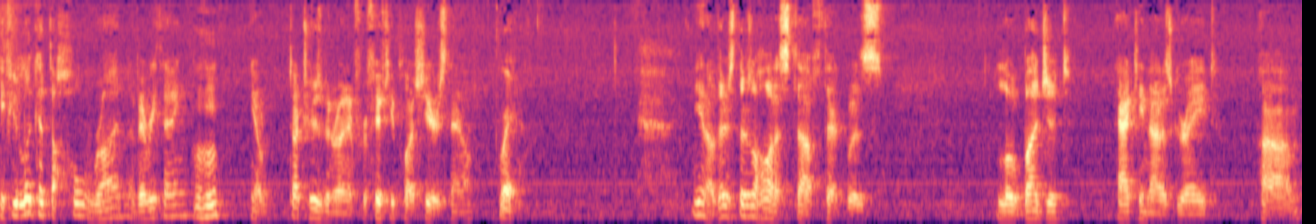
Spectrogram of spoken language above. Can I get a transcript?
if you look at the whole run of everything, Mm-hmm. you know, Doctor Who's been running for 50 plus years now. Right. You know, there's there's a lot of stuff that was low budget, acting not as great, um,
